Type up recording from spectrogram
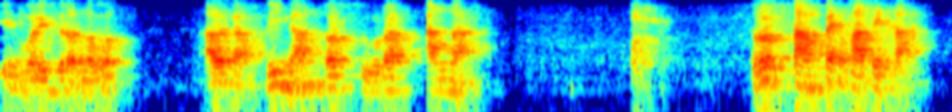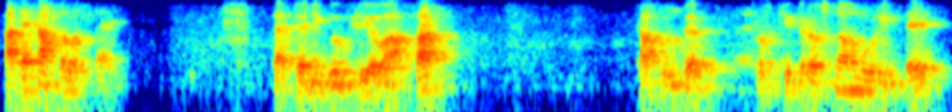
Ya, mulai surat apa? Al-Kahfi ngantor surat An-Nas. Terus sampai Fatihah. Fatihah selesai. Badan itu beliau wafat. Kabundut terus diterusno muridé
